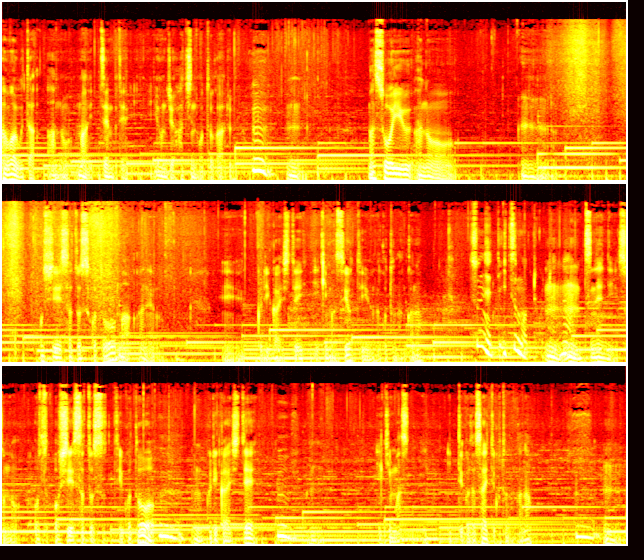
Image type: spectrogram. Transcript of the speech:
阿波歌あの、まあ、全部で48の音がある、うん。うん。まあ、そういうあの、うん、教え諭すことを、まああのえー繰り返していきますよっていうようなことなんかな。常っていつもってことうんうん、常にそのお教え諭すっていうことを、うん。うん、繰り返して、うん。うん、いきます。い言ってくださいってことなのかな。うん。うん。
